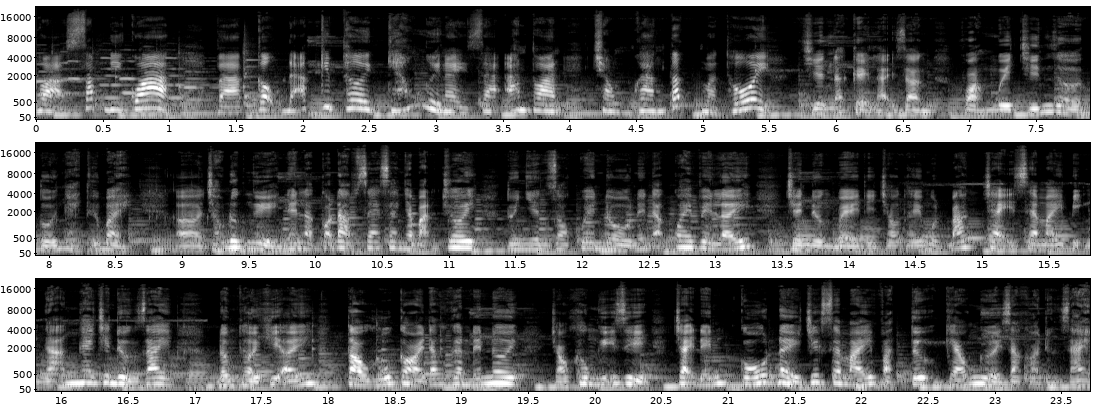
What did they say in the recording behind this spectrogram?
hỏa sắp đi qua và cậu đã kịp thời kéo người này ra an toàn trong gang tấc mà thôi. Chiến đã kể lại rằng khoảng 19 giờ tối ngày thứ bảy, uh, cháu được nghỉ nên là có đạp xe sang nhà bạn chơi. Tuy nhiên do quên đồ nên đã quay về lấy. Trên đường về thì cháu thấy một bác chạy xe máy bị ngã ngay trên đường dây. Đồng thời khi ấy, tàu hú còi đang gần đến nơi, cháu không nghĩ gì, chạy đến cố đẩy chiếc xe máy và tự kéo người ra khỏi đường dây.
